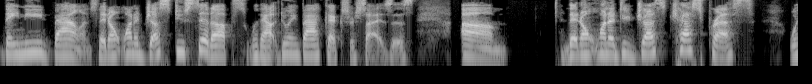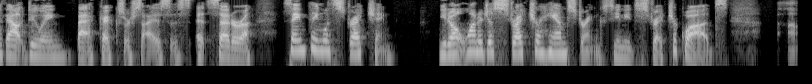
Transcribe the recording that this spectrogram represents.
they need balance they don't want to just do sit-ups without doing back exercises um, they don't want to do just chest press without doing back exercises, etc. Same thing with stretching. You don't want to just stretch your hamstrings, you need to stretch your quads. Uh,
